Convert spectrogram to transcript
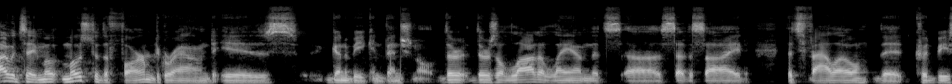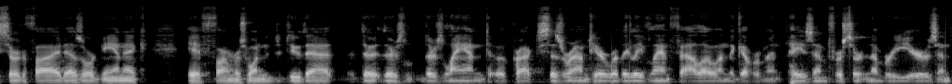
I would say mo- most of the farmed ground is going to be conventional. There, there's a lot of land that's uh, set aside that's fallow that could be certified as organic if farmers wanted to do that. There, there's there's land uh, practices around here where they leave land fallow and the government pays them for a certain number of years, and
